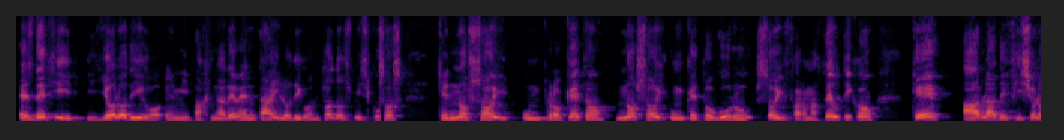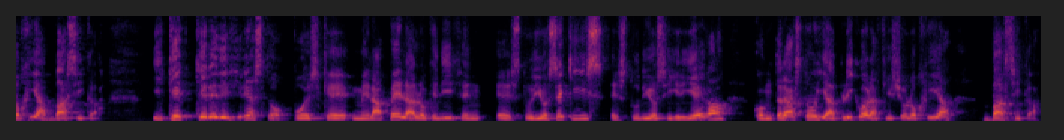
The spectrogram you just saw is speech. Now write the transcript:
Es decir, y yo lo digo en mi página de venta y lo digo en todos mis cursos, que no soy un proqueto, no soy un keto guru, soy farmacéutico que habla de fisiología básica. ¿Y qué quiere decir esto? Pues que me la pela lo que dicen estudios X, estudios Y, contrasto y aplico a la fisiología básica.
